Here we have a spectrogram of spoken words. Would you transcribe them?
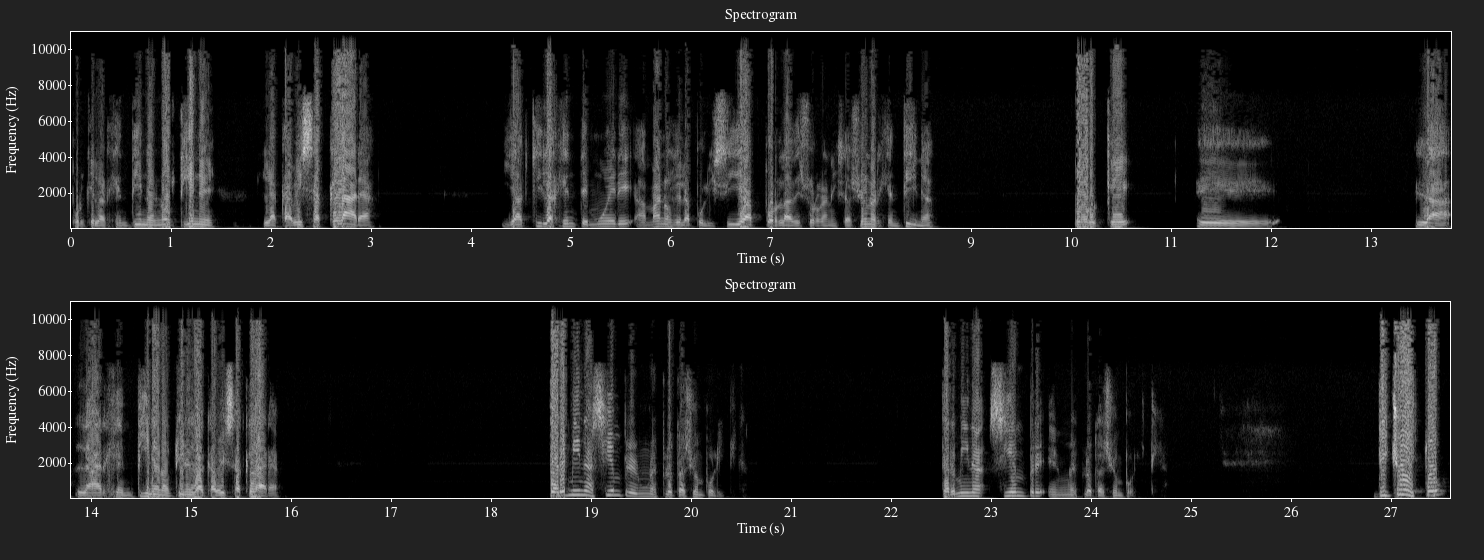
porque la Argentina no tiene la cabeza clara, y aquí la gente muere a manos de la policía por la desorganización argentina, porque eh, la, la Argentina no tiene la cabeza clara, termina siempre en una explotación política. Termina siempre en una explotación política. Dicho esto,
